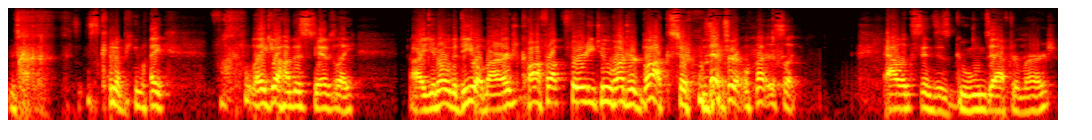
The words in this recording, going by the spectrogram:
it's gonna be like, like on this Sam's like, uh, you know the deal, Marge. Cough up thirty two hundred bucks or whatever it was. Like, Alex sends his goons after Marge.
